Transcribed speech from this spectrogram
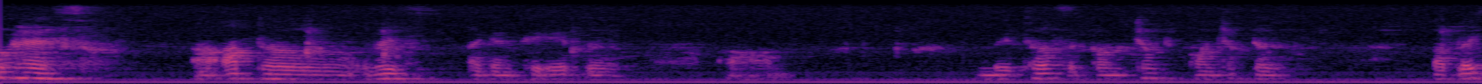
okay so, uh, after this I can create the um, methods construct constructor. Public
